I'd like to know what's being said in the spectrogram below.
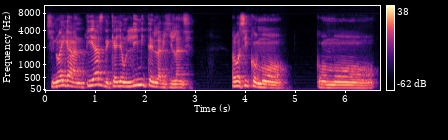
si no hay garantías de que haya un límite en la vigilancia. Algo así como, como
